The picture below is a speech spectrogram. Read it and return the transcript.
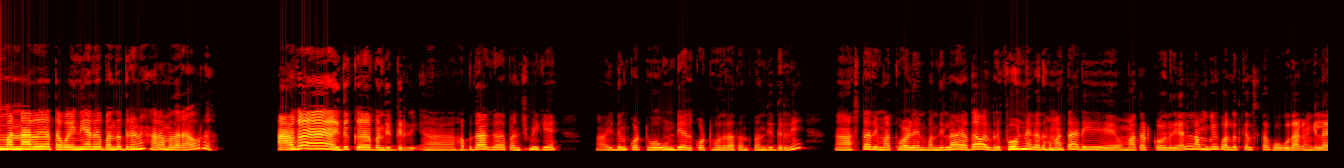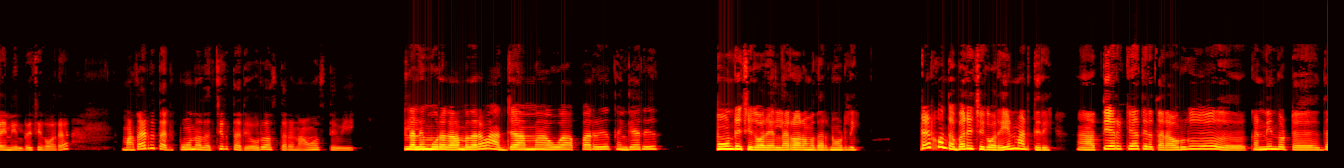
ನಿಮ್ಮ ಅಥವಾ ವೈನಿಯರು ಬಂದಿದ್ರೇನ? ಆರಾಮದಾರ ಅವ್ರು? ಆಗ ಇದಕ್ಕೆ ಬಂದಿದ್ದಿರಿ. ಹಬ್ಬದಾಗ, ಪಂಚಮಿಗೆ ಇದನ್ನ ಕೊಟ್ಟು ಉಂಡೆ ಅದು ಕೊಟ್ಟು ಹೋದ್ರ ಅಂತ ಬಂದಿದ್ರಿ. ಅಷ್ಟೇ ರೀ ಮತ್ತೆ ಹೊಳ್ಳಿ ಏನು ಬಂದಿಲ್ಲ, ಅದಾವಲ್ರಿ ಫೋನ್ಯಾಗ ಅದ ಮಾತಾಡಿ ಮಾತಾಡ್ಕೋದ್ರಿ ಎಲ್ಲ ನಮಗೆ ಹೊಲದ ಕೆಲ್ಸದಾಗ ಹೋಗೋದಾಗಂಗಿಲ್ಲ ಏನಿಲ್ರಿ ಸಿಗೋರ ಮಾತಾಡಿರ್ತಾರೆ ಫೋನ್ ಅದು ಹಚ್ಚಿರ್ತಾರೆ, ಅವರು ಹಚ್ತಾರೆ, ನಾವು ಹಚ್ತೇವಿ. ಇಲ್ಲ ನಿಮ್ಮ ಊರಾಗ ಆರಾಮದಾರ ಅಜ್ಜ, ಅಮ್ಮ, ಅವ್ವ ಅಪ್ಪಾರು ತಂಗ್ಯಾರು? ಹ್ಞೂ ರೀ ಚಿಗವ್ರ ಎಲ್ಲರೂ ಆರಾಮದಾರ ನೋಡ್ರಿ. ಹೇಳ್ಕೊಂತ ಬರ್ರಿ ಸಿಗವರ ಏನು ಮಾಡ್ತೀರಿ? ಅತ್ತಿಯರು ಕೇಳ್ತಿರ್ತಾರ, ಅವ್ರಿಗೂ ಕಣ್ಣಿನ ದೊಡ್ಡ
